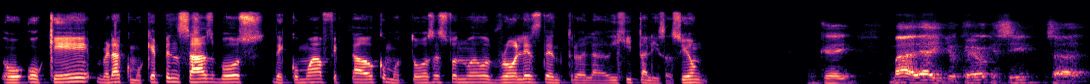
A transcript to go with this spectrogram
O, ¿O, qué, verdad? Como qué pensás vos de cómo ha afectado como todos estos nuevos roles dentro de la digitalización? Ok, vale, yo creo que sí, o sea,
